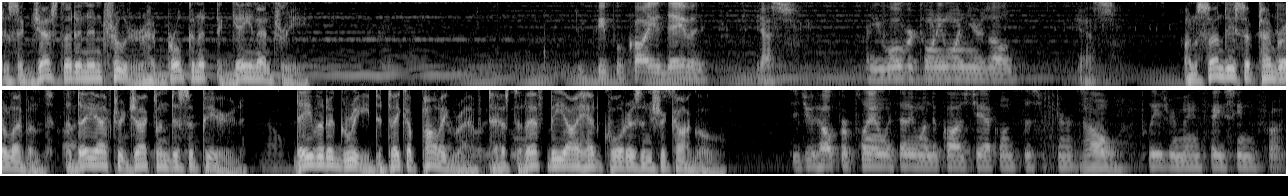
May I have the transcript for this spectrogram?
to suggest that an intruder had broken it to gain entry. Do people call you David? Yes. Are you over 21 years old? Yes. On Sunday, September 11th, the day after Jacqueline disappeared, David agreed to take a polygraph test at FBI headquarters in Chicago. Did you help her plan with anyone to cause Jacqueline's disappearance? No. Please remain facing the front.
